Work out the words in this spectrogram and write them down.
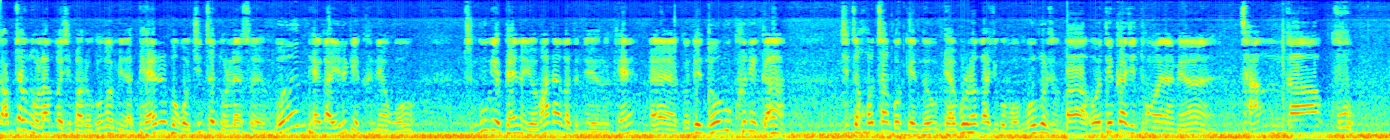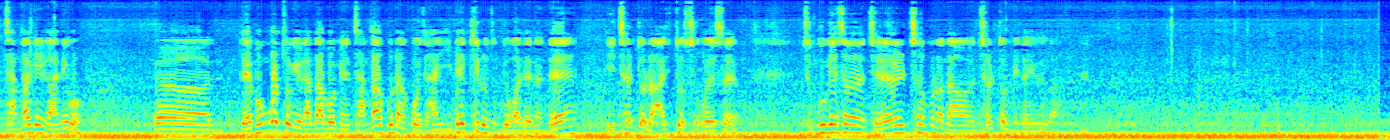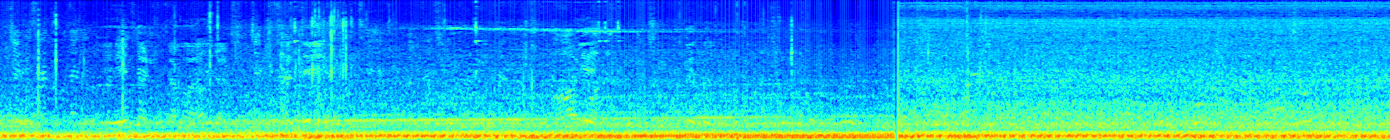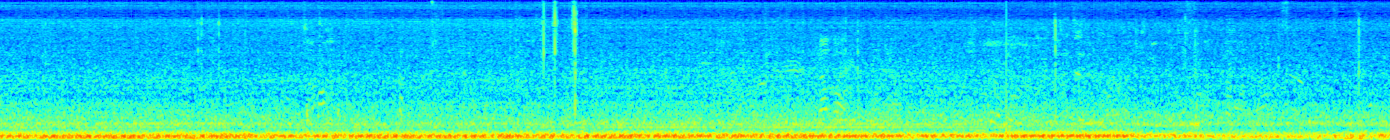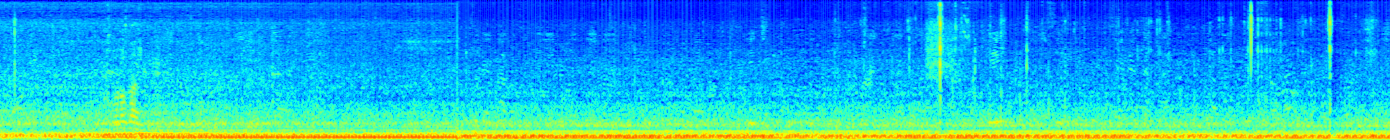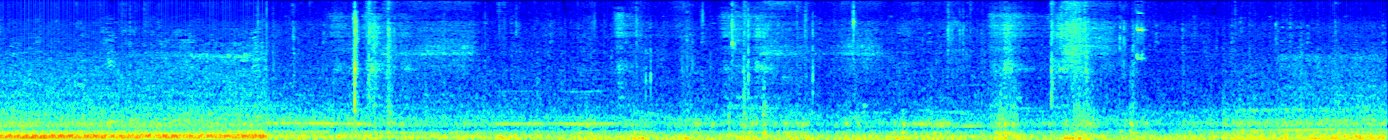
깜짝 놀란 것이 바로 그겁니다. 배를 보고 진짜 놀랐어요. 뭔 배가 이렇게 크냐고. 중국의 배는 요만하거든요, 이렇게. 예, 근데 너무 크니까 진짜 호차 먹기에 너무 배불러가지고 못 먹을 정도. 아, 어디까지 통하냐면 장가구, 장가계가 아니고 어, 내몽골 쪽에 가다 보면 장가구라는 곳이 한 200km 정도가 되는데 이 철도를 아직도 쓰고 있어요. 중국에서 제일 처음으로 나온 철도입니다, 이거가. 예.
